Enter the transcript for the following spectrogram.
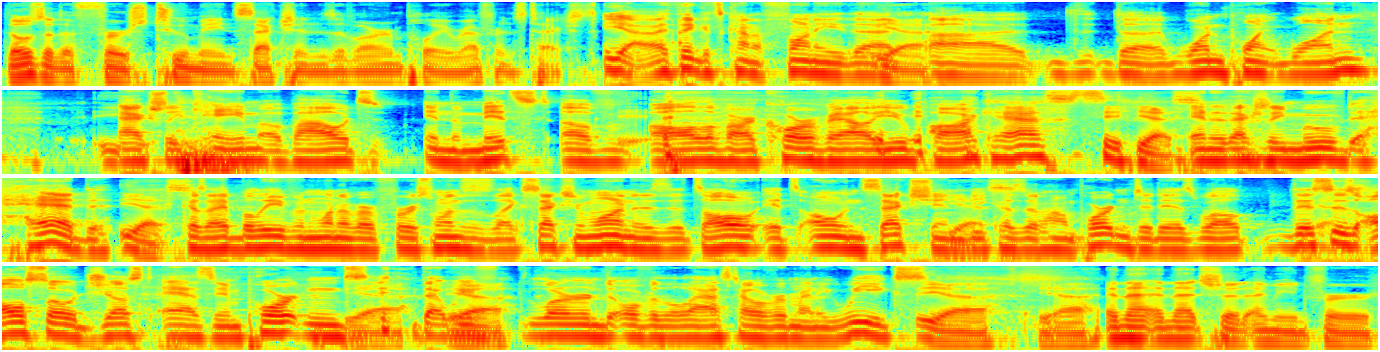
those are the first two main sections of our employee reference text. Yeah, I think it's kind of funny that Yeah. uh, th- the 1.1 actually came about in the midst of all of our core value podcasts. Yes. And it actually moved ahead. Yes. Because I believe in one of our first ones is like section one is its all its own section Yes. because of how important it is. Well, this is also just as important Yeah, that we've yeah. learned over the last however many weeks. Yeah, yeah, and that and that should I mean for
